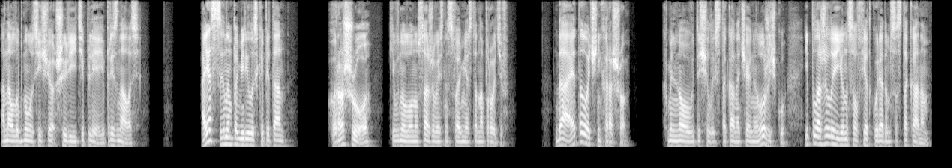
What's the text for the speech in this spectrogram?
Она улыбнулась еще шире и теплее и призналась. «А я с сыном помирилась, капитан». «Хорошо», кивнул он, усаживаясь на свое место напротив. «Да, это очень хорошо». Хмельнова вытащила из стакана чайную ложечку и положила ее на салфетку рядом со стаканом.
